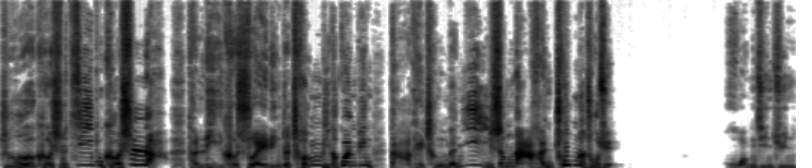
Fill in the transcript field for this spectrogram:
这可是机不可失啊！他立刻率领着城里的官兵打开城门，一声呐喊，冲了出去。黄巾军。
